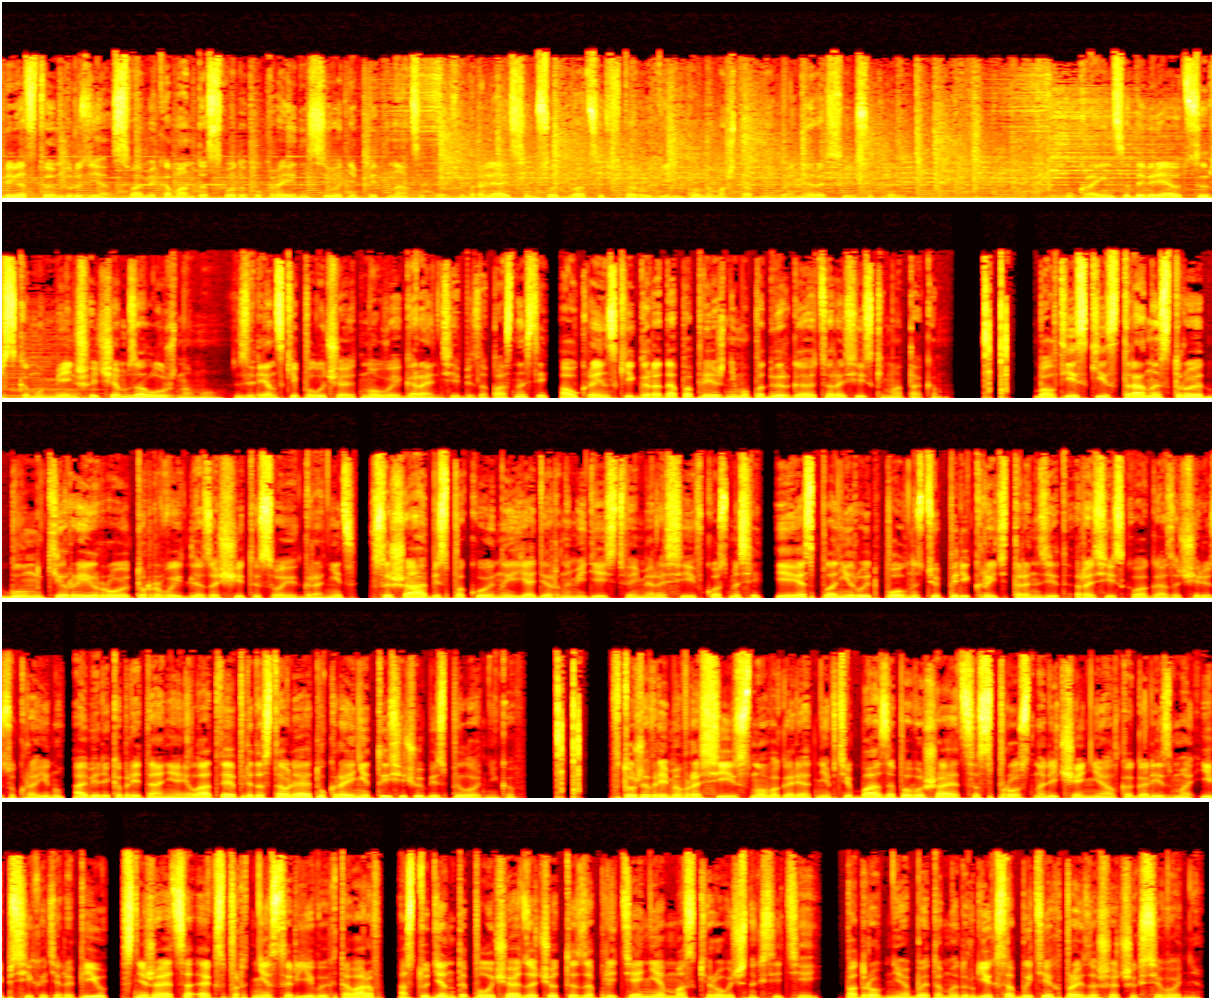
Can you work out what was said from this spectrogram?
Приветствуем, друзья! С вами команда «Сводок Украины». Сегодня 15 февраля, 722 день полномасштабной войны России с Украиной. Украинцы доверяют Сырскому меньше, чем Залужному. Зеленский получает новые гарантии безопасности, а украинские города по-прежнему подвергаются российским атакам. Балтийские страны строят бункеры и роют рвы для защиты своих границ. В США обеспокоены ядерными действиями России в космосе. ЕС планирует полностью перекрыть транзит российского газа через Украину, а Великобритания и Латвия предоставляют Украине тысячу беспилотников. В то же время в России снова горят нефтебазы, повышается спрос на лечение алкоголизма и психотерапию, снижается экспорт несырьевых товаров, а студенты получают зачеты за плетение маскировочных сетей. Подробнее об этом и других событиях, произошедших сегодня.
